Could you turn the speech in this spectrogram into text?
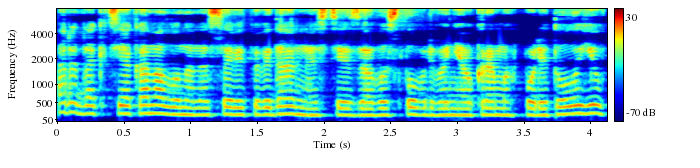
Редакція каналу не несе відповідальності за висловлювання окремих політологів,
